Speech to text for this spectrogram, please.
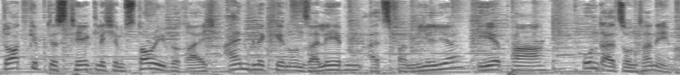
Dort gibt es täglich im Story-Bereich Einblicke in unser Leben als Familie, Ehepaar und als Unternehmer.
